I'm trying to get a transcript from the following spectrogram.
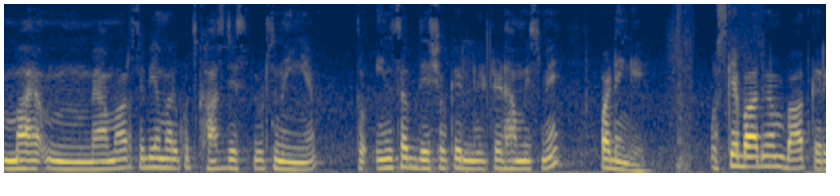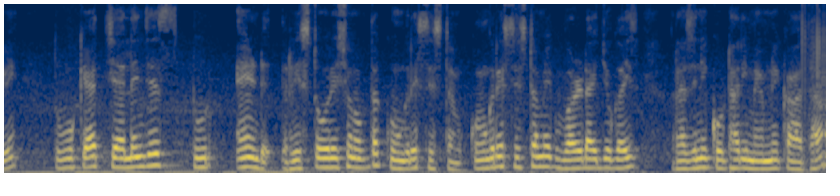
म्यांमार से भी हमारे कुछ खास डिस्प्यूट्स नहीं है। तो इन सब देशों के रिलेटेड हम इसमें पढ़ेंगे। उसके बाद में हम बात करें तो वो क्या है? Challenges to and restoration of the Congress system Congress system एक वर्ड है जो गाइज़ रजनी कोठारी मैम ने कहा था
